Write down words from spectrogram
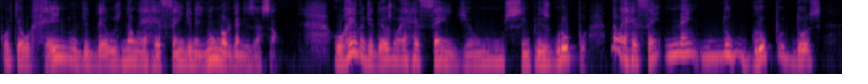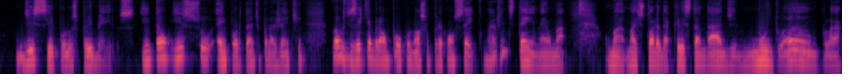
Porque o reino de Deus não é refém de nenhuma organização. O reino de Deus não é refém de um simples grupo, não é refém nem do grupo dos discípulos primeiros. Então, isso é importante para a gente, vamos dizer, quebrar um pouco o nosso preconceito. Né? A gente tem né, uma, uma, uma história da cristandade muito ampla,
